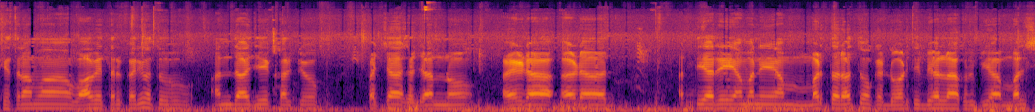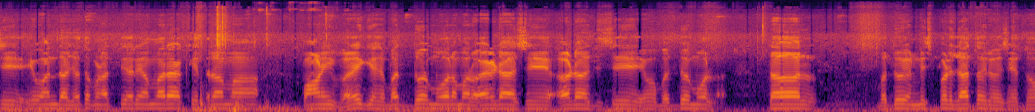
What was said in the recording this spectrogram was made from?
ખેતરામાં વાવેતર કર્યું હતું, અંદાજે ખર્ચો પચાસ હજારનો અયડા અડદ અત્યારે અમને આમ મળતર હતો કે દોઢથી બે લાખ રૂપિયા મળશે એવો અંદાજ હતો, પણ અત્યારે અમારા ખેતરમાં પાણી ભરાઈ ગયા છે. બધો મોલ અમારો અયડા છે, અડદ છે, એવો બધો મોલ, તલ, બધો નિષ્ફળ જતો રહ્યો છે. તો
